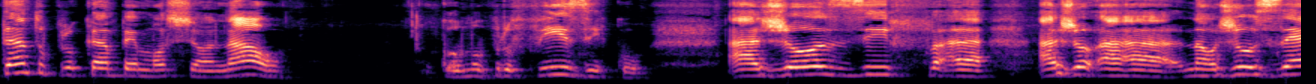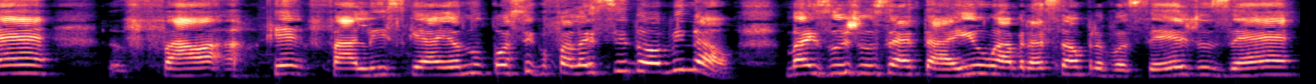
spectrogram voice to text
tanto para o campo emocional, como para o físico, a Josifa, a, jo, a, não, José Fa, que, Falisca, eu não consigo falar esse nome não, mas o José tá aí, um abração para você, José.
